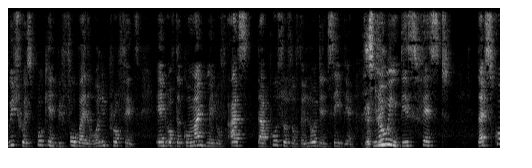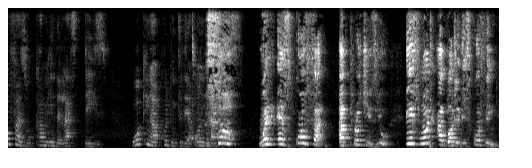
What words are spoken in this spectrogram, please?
which were spoken before by the holy prophets and of the commandment of us the apostles of the lord and savior. Knowing this first that scoffers will come in the last days walking according to their own so when a scoffer approaches you it's not about the scoffing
